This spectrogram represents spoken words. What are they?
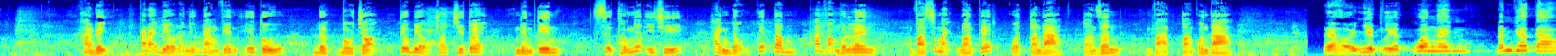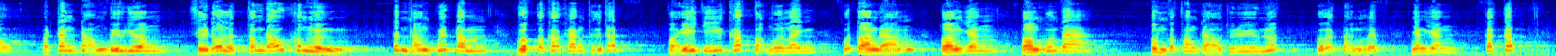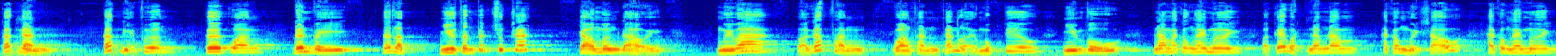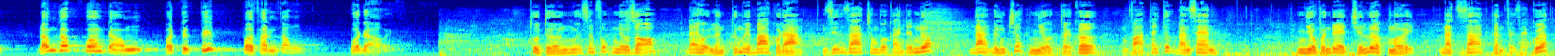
Khẳng định các đại biểu là những đảng viên ưu tú được bầu chọn tiêu biểu cho trí tuệ, niềm tin, sự thống nhất ý chí, hành động quyết tâm, khát vọng vươn lên và sức mạnh đoàn kết của toàn Đảng, toàn dân và toàn quân ta. Đại hội nhiệt liệt hoan nghênh, đánh giá cao và trân trọng biểu dương sự nỗ lực phấn đấu không ngừng, tinh thần quyết tâm vượt qua khó khăn thử thách và ý chí khát vọng vươn lên của toàn đảng, toàn dân, toàn quân ta cùng các phong trào thi đua yêu nước của các tầng lớp nhân dân, các cấp, các ngành, các địa phương, cơ quan, đơn vị đã lập nhiều thành tích xuất sắc. Chào mừng đại hội 13 và góp phần hoàn thành thắng lợi mục tiêu, nhiệm vụ năm 2020 và kế hoạch 5 năm 2016-2020, đóng góp quan trọng và trực tiếp vào thành công của đại hội. Thủ tướng Nguyễn Xuân Phúc nêu rõ, đại hội lần thứ 13 của Đảng diễn ra trong bối cảnh đất nước đang đứng trước nhiều thời cơ và thách thức đan xen. Nhiều vấn đề chiến lược mới đặt ra cần phải giải quyết.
